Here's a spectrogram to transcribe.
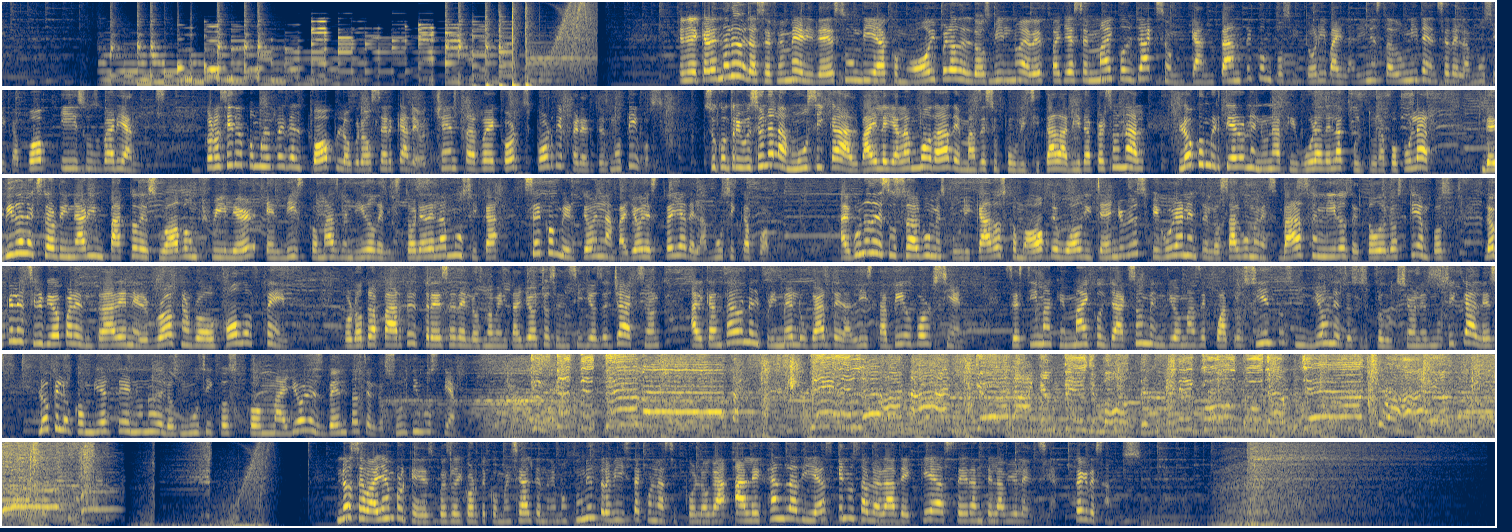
El calendario de las efemérides, un día como hoy, pero del 2009, fallece Michael Jackson, cantante, compositor y bailarín estadounidense de la música pop y sus variantes. Conocido como el rey del pop, logró cerca de 80 récords por diferentes motivos. Su contribución a la música, al baile y a la moda, además de su publicitada vida personal, lo convirtieron en una figura de la cultura popular. Debido al extraordinario impacto de su álbum Thriller, el disco más vendido de la historia de la música, se convirtió en la mayor estrella de la música pop. Algunos de sus álbumes publicados como Off the Wall y Dangerous figuran entre los álbumes más vendidos de todos los tiempos, lo que le sirvió para entrar en el Rock and Roll Hall of Fame. Por otra parte, 13 de los 98 sencillos de Jackson alcanzaron el primer lugar de la lista Billboard 100 se estima que Michael Jackson vendió más de 400 millones de sus producciones musicales, lo que lo convierte en uno de los músicos con mayores ventas de los últimos tiempos. No se vayan porque después del corte comercial tendremos una entrevista con la psicóloga Alejandra Díaz que nos hablará de qué hacer ante la violencia. Regresamos.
